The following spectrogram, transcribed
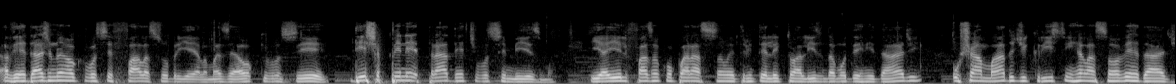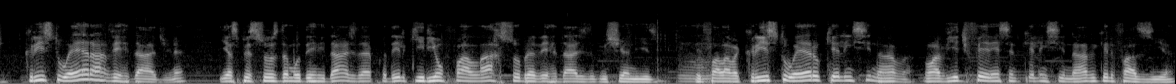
A verdade não é algo que você fala sobre ela, mas é algo que você deixa penetrar dentro de você mesmo. E aí ele faz uma comparação entre o intelectualismo da modernidade o chamado de Cristo em relação à verdade. Cristo era a verdade, né? e as pessoas da modernidade, da época dele, queriam falar sobre a verdade do cristianismo. Uhum. Ele falava Cristo era o que ele ensinava. Não havia diferença entre o que ele ensinava e o que ele fazia.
